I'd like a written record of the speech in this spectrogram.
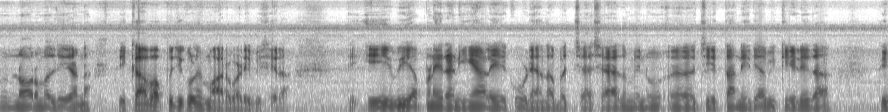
ਨਾਰਮਲ ਜੇ, ਹਨਾ? ਤੇ ਇੱਕ ਆ ਬਾਪੂ ਜੀ ਕੋਲੇ ਮਾਰਵਾੜੀ ਬਸ਼ੇਰਾ ਤੇ ਇਹ ਵੀ ਆਪਣੇ ਰਣੀਆਂ ਵਾਲੇ ਘੋੜਿਆਂ ਦਾ ਬੱਚਾ ਸ਼ਾਇਦ ਮੈਨੂੰ ਚੇਤਾ ਨਹੀਂ ਰਿਹਾ ਵੀ ਕਿਹੜੇ ਦਾ ਤੇ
